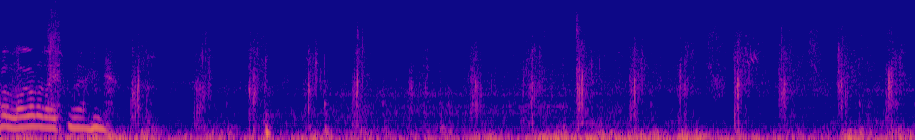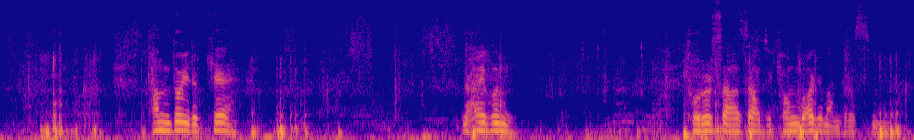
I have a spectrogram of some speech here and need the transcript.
잘 나가다가 있으면 담도 이렇게 얇은 돌을 쌓아서 아주 견고하게 만들었습니다.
